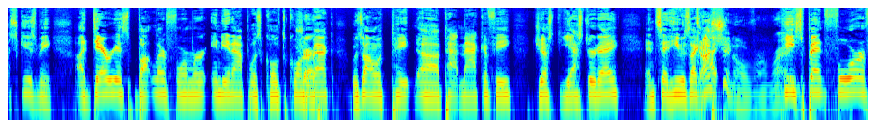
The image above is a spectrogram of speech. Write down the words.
Excuse me, uh, Darius Butler, former Indianapolis Colts cornerback, was on with Pat, uh, Pat McAfee just yesterday and said he was like Gushing over him, right? he spent four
